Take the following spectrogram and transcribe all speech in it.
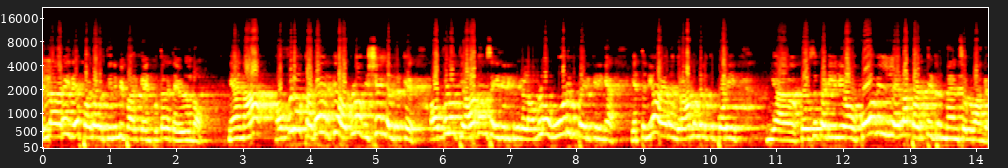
எல்லாரும் இதே போல ஒரு திரும்பி பார்க்க என் புத்தகத்தை எழுதணும். ஏன்னா அவ்வளோ கதை இருக்கு அவ்வளோ விஷயங்கள் இருக்கு அவ்வளோ தியாகம் செய்திருக்கிறீர்கள் அவ்வளோ ஊருக்கு போயிருக்கிறீங்க. எத்தனையோ ஆயிரம் கிராமங்களுக்கு போய் கொசுக்கடியிலையும் கோவில்ல எல்லாம் படுத்துட்டு இருந்தேன்னு சொல்லுவாங்க.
